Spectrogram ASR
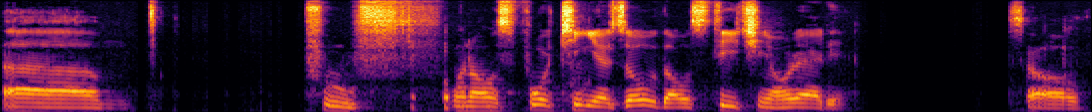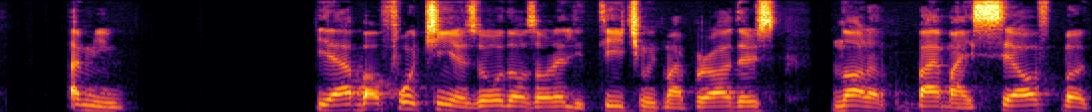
Um, when I was 14 years old, I was teaching already. So, I mean, yeah, about 14 years old, I was already teaching with my brothers not by myself, but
